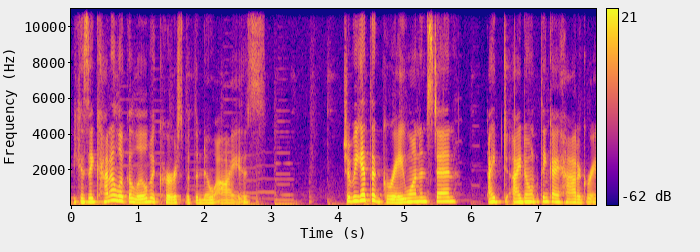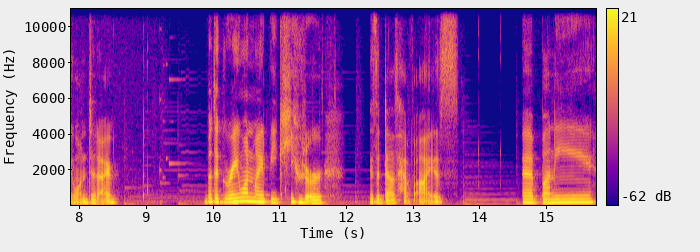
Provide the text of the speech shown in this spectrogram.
Because they kind of look a little bit cursed with the no eyes. Should we get the gray one instead? I, I don't think I had a gray one, did I? But the gray one might be cuter because it does have eyes. A bunny,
